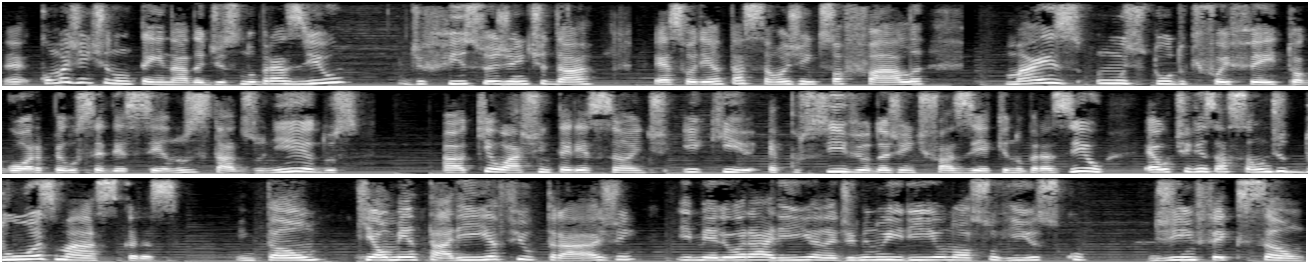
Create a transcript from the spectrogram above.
Né? Como a gente não tem nada disso no Brasil, difícil a gente dar essa orientação, a gente só fala. Mas um estudo que foi feito agora pelo CDC nos Estados Unidos, uh, que eu acho interessante e que é possível da gente fazer aqui no Brasil, é a utilização de duas máscaras. Então, que aumentaria a filtragem e melhoraria, né, diminuiria o nosso risco de infecção.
